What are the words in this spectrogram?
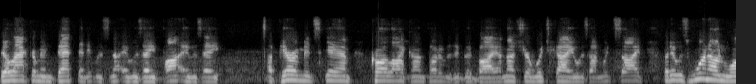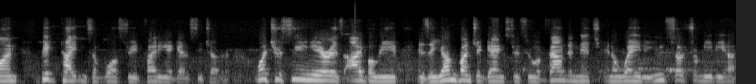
Bill Ackerman bet that it was not, it was a it was a a pyramid scam. Carl Icahn thought it was a good buy. I'm not sure which guy was on which side, but it was one on one, big titans of Wall Street fighting against each other. What you're seeing here is, I believe, is a young bunch of gangsters who have found a niche in a way to use social media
